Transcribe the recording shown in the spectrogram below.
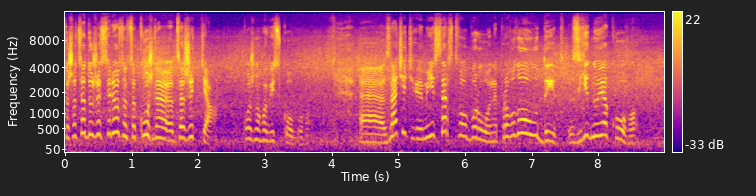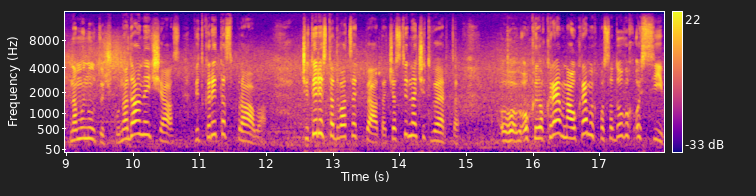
То що це дуже серйозно, це кожне це життя кожного військового. Е, значить, Міністерство оборони провело аудит, згідно якого на минуточку на даний час відкрита справа 425, частина 4, окрем, на окремих посадових осіб.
